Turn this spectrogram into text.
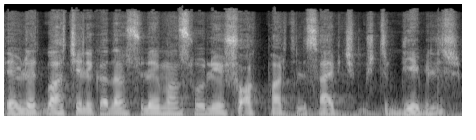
Devlet Bahçeli kadar Süleyman Soylu'ya şu AK Partili sahip çıkmıştır diyebilir.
